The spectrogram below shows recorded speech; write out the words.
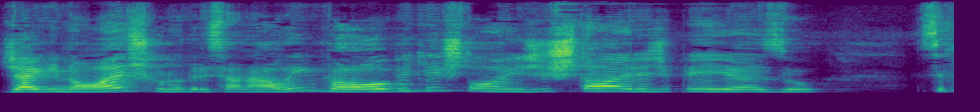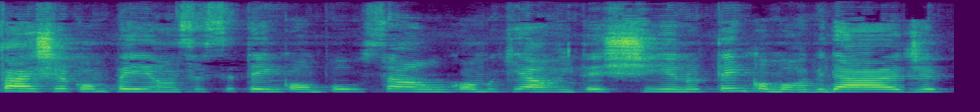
Diagnóstico nutricional envolve questões de história de peso, se faz recompensa, se tem compulsão, como que é o intestino, tem comorbidade.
